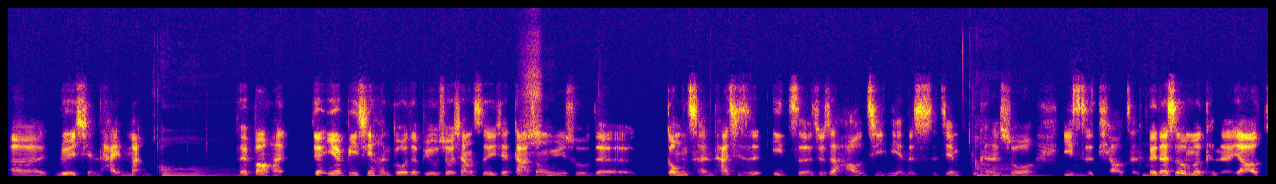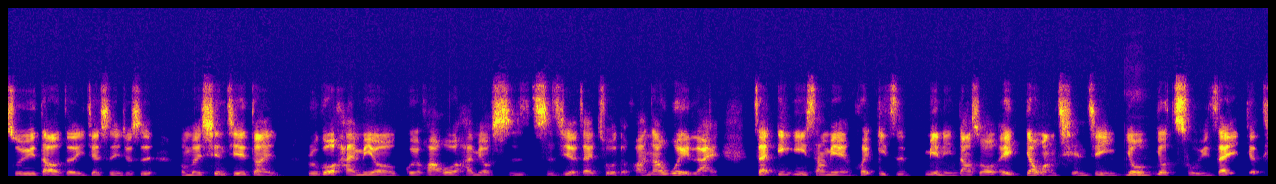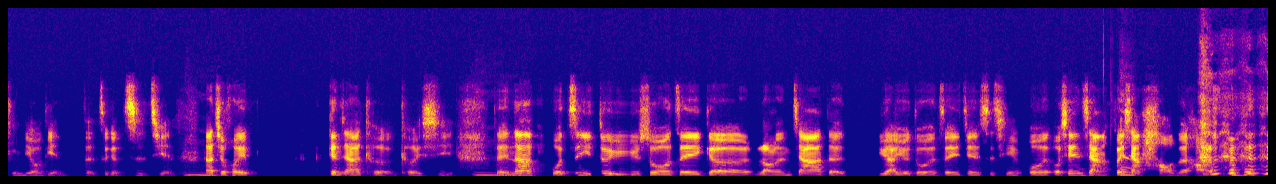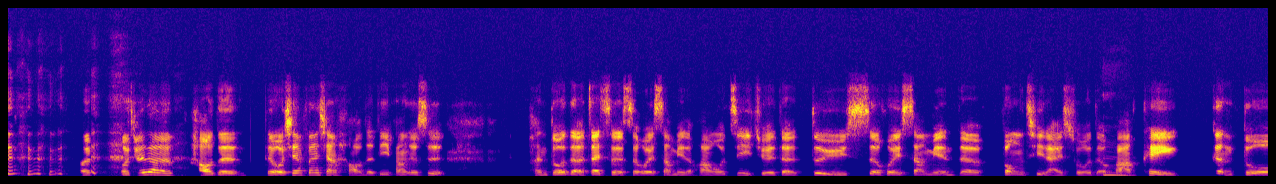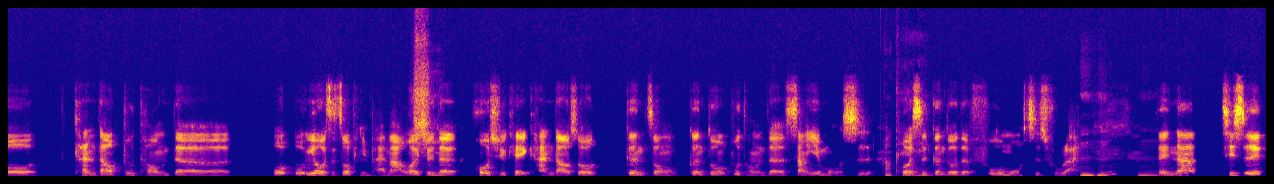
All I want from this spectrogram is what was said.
呃略显太慢哦。对，包含对，因为毕竟很多的，比如说像是一些大众运输的。工程它其实一折就是好几年的时间，不可能说一次调整。对，但是我们可能要注意到的一件事情就是，我们现阶段如果还没有规划或还没有实实际的在做的话，那未来在音译上面会一直面临到说，哎，要往前进，又又处于在一个停留点的这个之间，那就会更加可可惜。对，那我自己对于说这一个老人家的。越来越多的这一件事情，我我先讲分享好的好了。我我觉得好的，对，我先分享好的地方，就是很多的在这个社会上面的话，我自己觉得对于社会上面的风气来说的话，嗯、可以更多看到不同的。我我因为我是做品牌嘛，我会觉得或许可以看到说更种更多不同的商业模式.或者是更多的服务模式出来。嗯哼，嗯，对，那其实。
